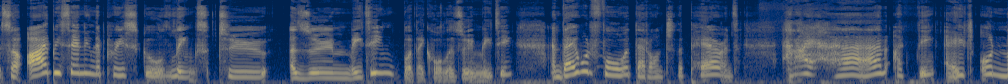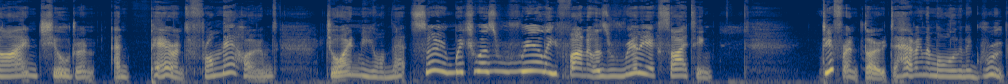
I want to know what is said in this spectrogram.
So I'd be sending the preschool links to a Zoom meeting, what they call a Zoom meeting, and they would forward that on to the parents. And I had, I think, eight or nine children and parents from their homes join me on that Zoom, which was really fun. It was really exciting. Different, though, to having them all in a group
